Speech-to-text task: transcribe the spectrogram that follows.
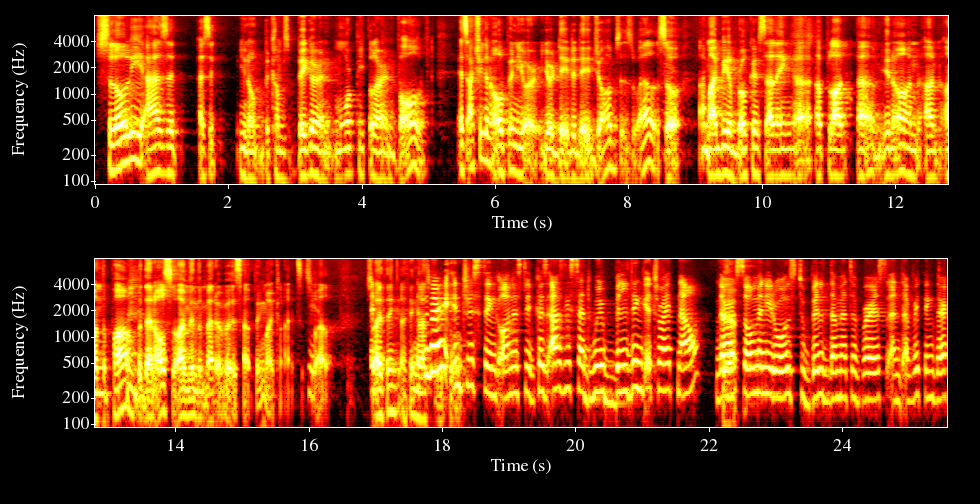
slowly as it as it you know becomes bigger and more people are involved, it's actually going to open your your day to day jobs as well. So I might be a broker selling a, a plot, um, you know, on, on on the palm, but then also I'm in the metaverse helping my clients as well. So I think I think It's that's very cool. interesting, honestly, because as you said, we're building it right now. There Yeah. are so many roles to build the metaverse and everything there.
